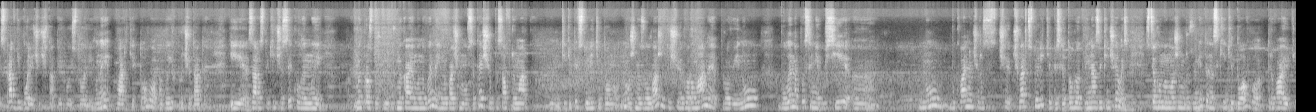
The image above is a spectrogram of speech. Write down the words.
справді боляче читати його історії. Вони варті того, аби їх прочитати. І зараз такі часи, коли ми, ми просто вмикаємо новини і ми бачимо все те, що писав Ремарк тільки півстоліття тому. Можна зауважити, що його романи про війну були написані усі. Е, Ну, буквально через чверть століття після того, як війна закінчилась, з цього ми можемо розуміти, наскільки довго тривають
